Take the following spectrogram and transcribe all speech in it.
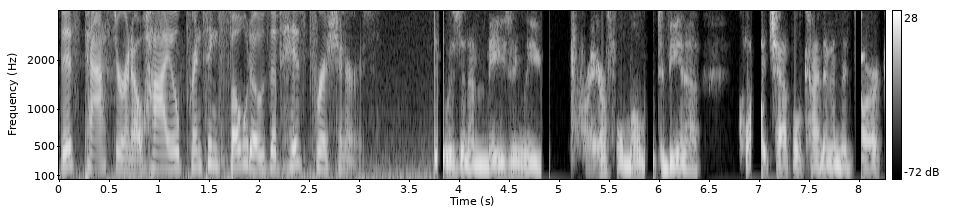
This pastor in Ohio printing photos of his parishioners. It was an amazingly prayerful moment to be in a quiet chapel, kind of in the dark,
